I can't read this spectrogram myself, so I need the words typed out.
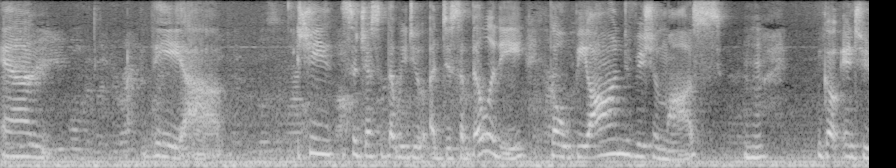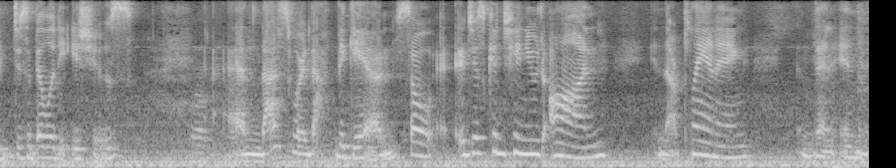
and the. Uh, she suggested that we do a disability, go beyond vision loss, go into disability issues. And that's where that began. So it just continued on in our planning. Then in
